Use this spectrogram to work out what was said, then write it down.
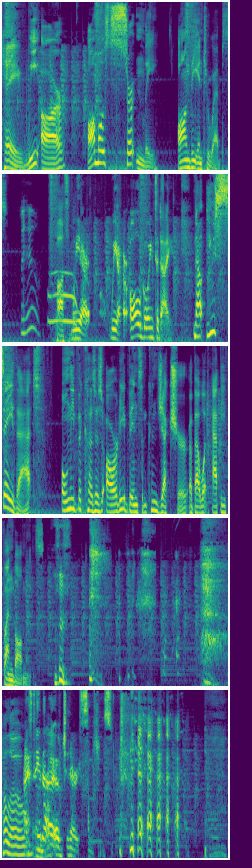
Okay, we are almost certainly on the interwebs. Woohoo. Possible. We are we are all going to die. Now, you say that only because there's already been some conjecture about what happy fun ball means. Hello. I say and that wel- out of generic assumptions.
